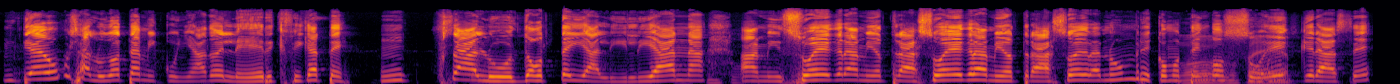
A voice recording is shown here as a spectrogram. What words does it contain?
ya un saludote a mi cuñado, el Eric, fíjate. Un saludote y a Liliana, a mi suegra, a mi otra suegra, a mi otra suegra. No, hombre, cómo No, tengo suegras, ¿eh?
